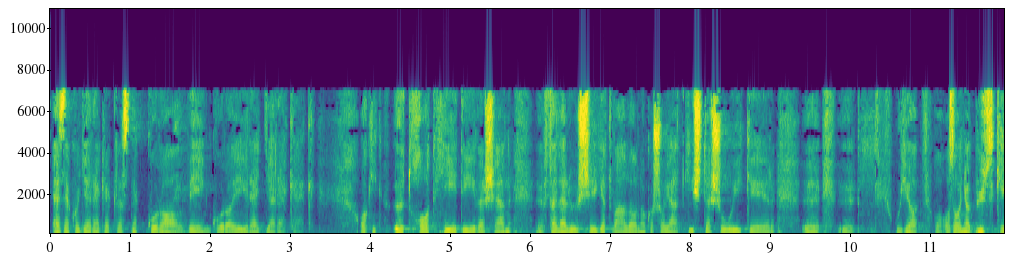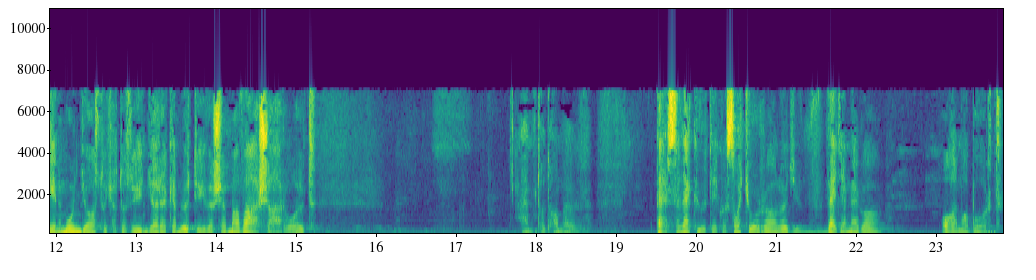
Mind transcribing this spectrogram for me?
Ezek a gyerekek lesznek kora vén, kora érett gyerekek akik 5-6-7 évesen felelősséget vállalnak a saját kistesóikért. Ugye az anya büszkén mondja azt, hogy hát az én gyerekem 5 évesen már vásárolt. Nem tudom. Persze leküldték a szatyorral, hogy vegye meg a almabort.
